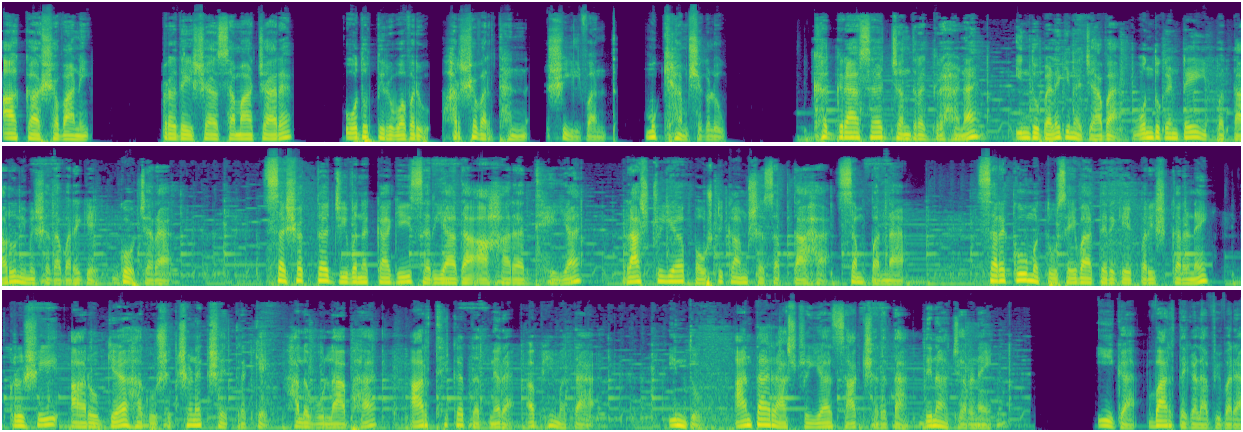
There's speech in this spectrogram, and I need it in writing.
ಆಕಾಶವಾಣಿ. ಪ್ರದೇಶ ಸಮಾಚಾರ ಓದುತ್ತಿರುವವರು ಹರ್ಷವರ್ಧನ್, ಶೀಲ್ವಂತ್. ಮುಖ್ಯಾಂಶಗಳು. ಖಗ್ರಾಸ ಚಂದ್ರಗ್ರಹಣ ಇಂದು ಬೆಳಗಿನ ಜಾವ ಒಂದು ಗಂಟೆ ಇಪ್ಪತ್ತಾರು ನಿಮಿಷದವರೆಗೆ ಗೋಚರ. ಸಶಕ್ತ ಜೀವನಕ್ಕಾಗಿ ಸರಿಯಾದ ಆಹಾರ ಧ್ಯೇಯ, ರಾಷ್ಟ್ರೀಯ ಪೌಷ್ಟಿಕಾಂಶ ಸಪ್ತಾಹ ಸಂಪನ್ನ. ಸರಕು ಮತ್ತು ಸೇವಾ ತೆರಿಗೆ ಪರಿಷ್ಕರಣೆ ಕೃಷಿ, ಆರೋಗ್ಯ ಹಾಗೂ ಶಿಕ್ಷಣ ಕ್ಷೇತ್ರಕ್ಕೆ ಹಲವು ಲಾಭ, ಆರ್ಥಿಕ ತಜ್ಞರ ಅಭಿಮತ. ಇಂದು ಅಂತಾರಾಷ್ಟ್ರೀಯ ಸಾಕ್ಷರತಾ ದಿನಾಚರಣೆ. ಈಗ ವಾರ್ತೆಗಳ ವಿವರ.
